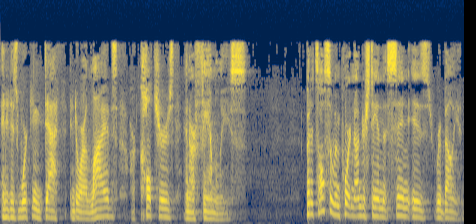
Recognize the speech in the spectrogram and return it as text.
and it is working death into our lives, our cultures, and our families. But it's also important to understand that sin is rebellion.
